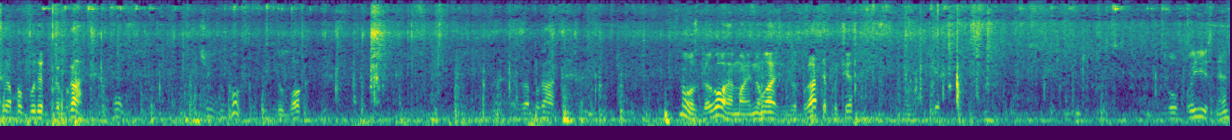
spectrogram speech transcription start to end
Треба буде прибрати. Дубок. Забрати. Ну, з дороги маю на увазі забрати, почистити. Був проїзд, ні?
